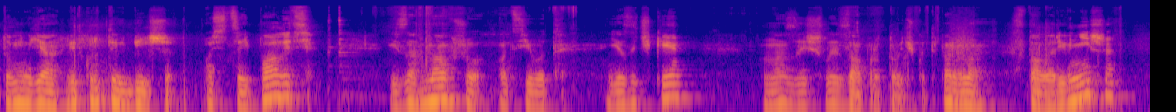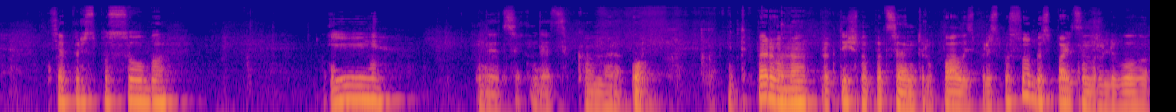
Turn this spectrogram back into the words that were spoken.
тому я відкрутив більше ось цей палець і загнав, що оці от язички у нас зайшли за проточку. Тепер вона стала рівніше, ця приспособа. І де це, де це камера? О! І тепер вона практично по центру. Палець приспособи з пальцем рульового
